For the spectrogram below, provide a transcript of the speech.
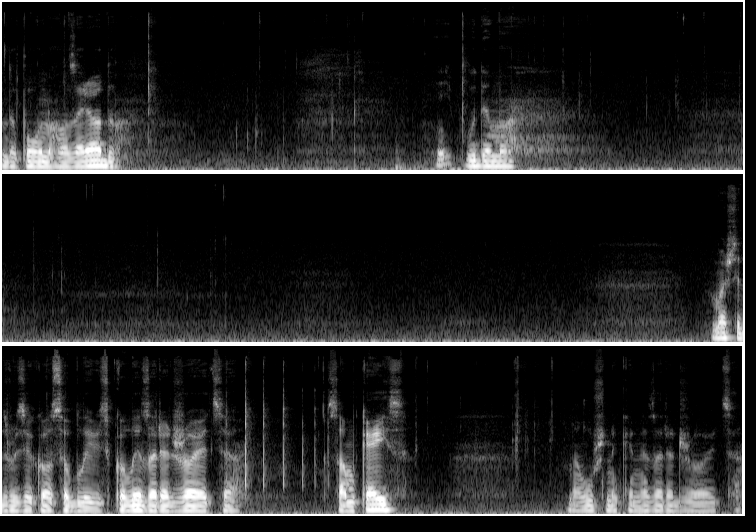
до повного заряду. І будемо. Бачите, друзі, яка особливість. Коли заряджається сам кейс, наушники не заряджаються.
